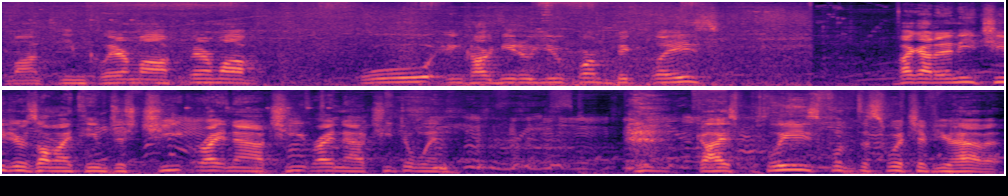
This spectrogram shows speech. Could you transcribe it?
Come on, team, clear them off, clear them off. Ooh, incognito uniform, big plays. If I got any cheaters on my team, just cheat right now. Cheat right now. Cheat to win. Guys, please flip the switch if you have it.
